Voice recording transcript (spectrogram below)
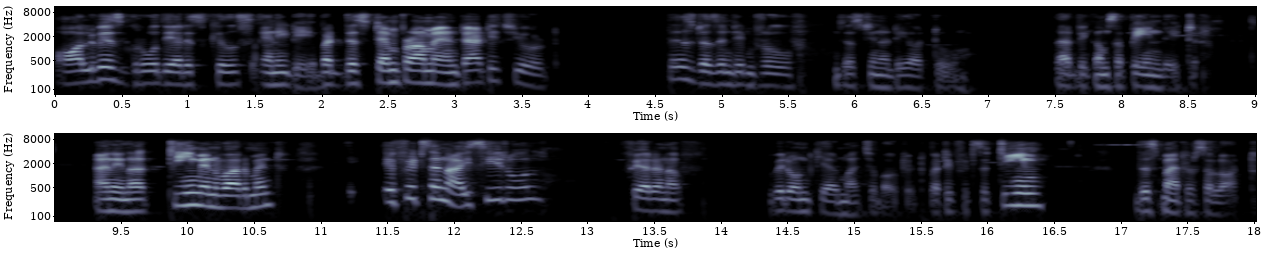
always grow their skills any day. But this temperament attitude, this doesn't improve just in a day or two. That becomes a pain later. And in a team environment, if it's an IC role, fair enough. We don't care much about it. But if it's a team, this matters a lot.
